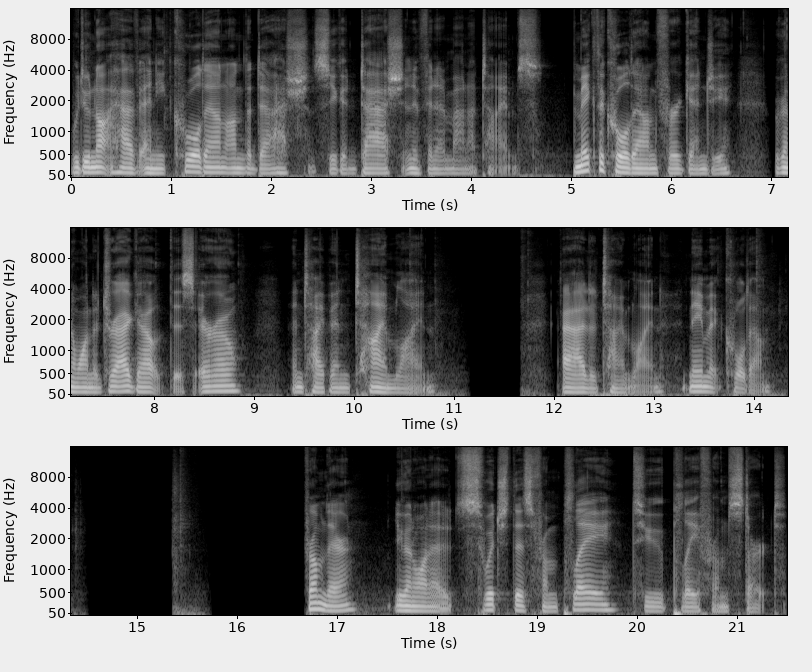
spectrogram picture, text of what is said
we do not have any cooldown on the dash, so you could dash an infinite amount of times. To make the cooldown for Genji, we're going to want to drag out this arrow and type in timeline add a timeline. Name it cooldown. From there, you're going to want to switch this from play to play from start.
